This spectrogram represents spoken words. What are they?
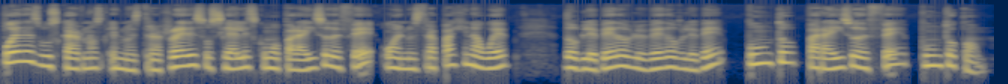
puedes buscarnos en nuestras redes sociales como Paraíso de Fe o en nuestra página web www.paraisodefe.com.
